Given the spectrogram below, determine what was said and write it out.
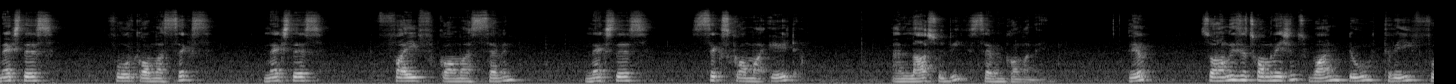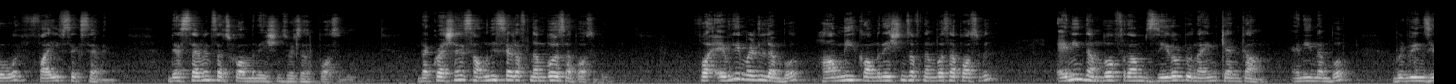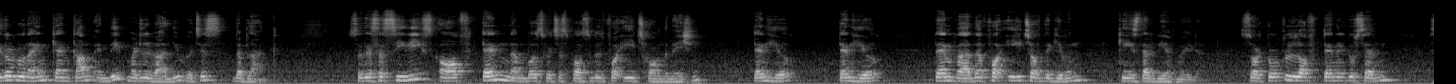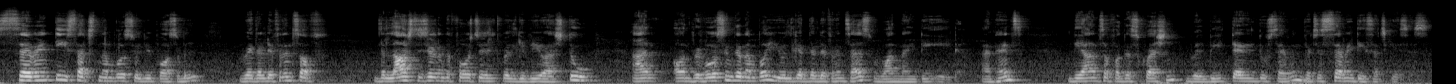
next is 4 comma 6 next is 5 comma 7 next is 6 comma 8 and last will be 7 comma 9 clear? So how many such combinations? 1 2 3 4 5 6 7 there are 7 such combinations which are possible. The question is how many set of numbers are possible for every middle number, how many combinations of numbers are possible? Any number from 0 to 9 can come. Any number between 0 to 9 can come in the middle value which is the blank. So there's a series of 10 numbers which is possible for each combination. 10 here, 10 here, 10 rather for each of the given case that we have made. So a total of 10 into 7, 70 such numbers will be possible where the difference of the last digit and the first digit will give you as 2 and on reversing the number you will get the difference as 198 and hence the answer for this question will be 10 into 7 which is 70 such cases.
